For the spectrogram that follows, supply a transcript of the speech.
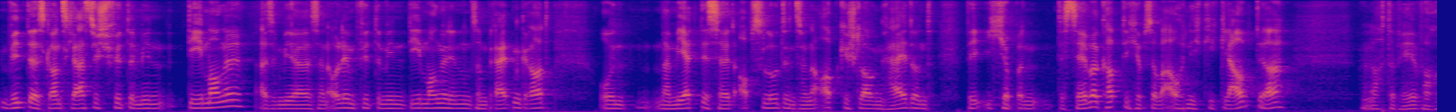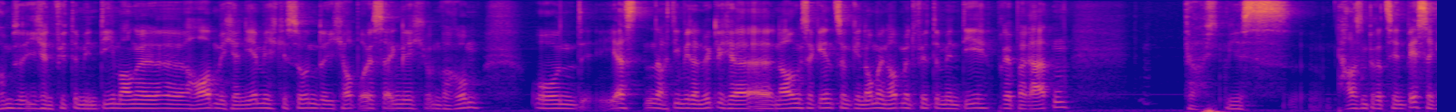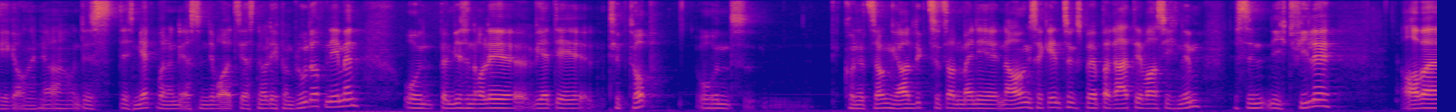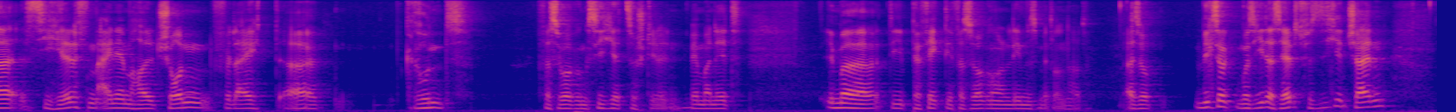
Im Winter ist ganz klassisch Vitamin D-Mangel. Also wir sind alle im Vitamin D-Mangel in unserem Breitengrad. Und man merkt es halt absolut in so einer Abgeschlagenheit. Und ich habe das selber gehabt, ich habe es aber auch nicht geglaubt. Ja. Und dachte, hey, warum soll ich einen Vitamin D-Mangel äh, haben? Ich ernähre mich gesund, ich habe alles eigentlich und warum? Und erst nachdem ich dann wirklich eine Nahrungsergänzung genommen habe mit Vitamin D-Präparaten, ja, mir ist 1000 Prozent besser gegangen. Ja. Und das, das merkt man dann erst. Und ich war jetzt erst neulich beim Blutabnehmen und bei mir sind alle Werte tipptopp. Und ich kann jetzt sagen, ja, liegt es jetzt an meine Nahrungsergänzungspräparate, was ich nehme. Das sind nicht viele, aber sie helfen einem halt schon, vielleicht äh, Grundversorgung sicherzustellen, wenn man nicht immer die perfekte Versorgung an Lebensmitteln hat. Also, wie gesagt, muss jeder selbst für sich entscheiden,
